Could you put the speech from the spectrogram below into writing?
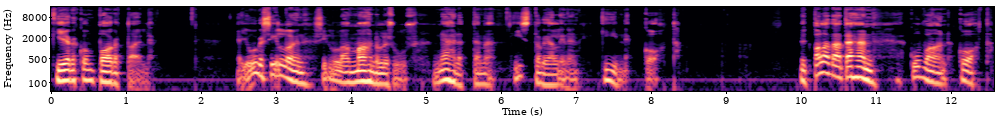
kirkon portaille. Ja juuri silloin sinulla on mahdollisuus nähdä tämä historiallinen kiinnekohta. Nyt palataan tähän kuvaan kohta.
